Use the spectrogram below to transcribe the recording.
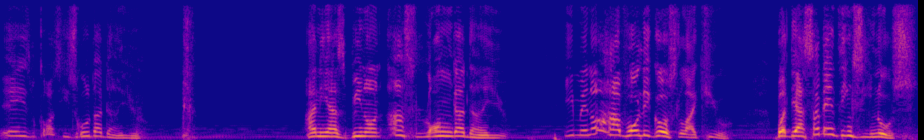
Eh, it's because he's older than you, and he has been on earth longer than you. He may not have Holy Ghost like you, but there are certain things he knows.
